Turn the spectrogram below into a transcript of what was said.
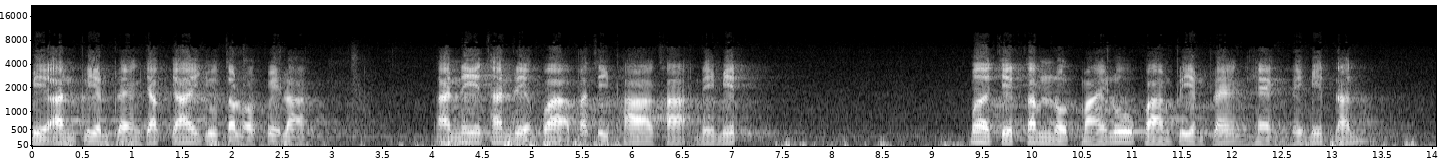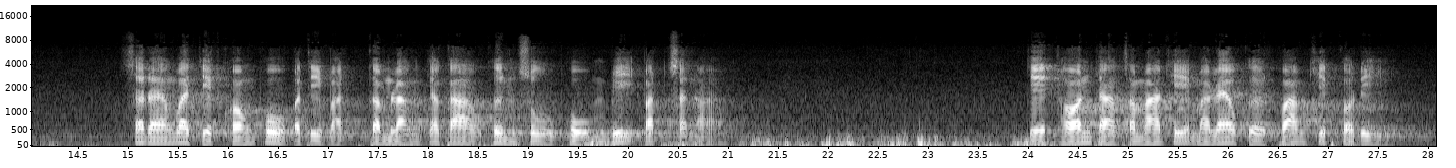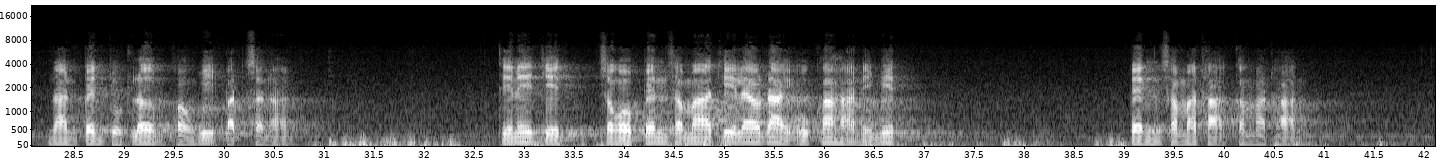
มีอันเปลี่ยนแปลงยักย้ายอยู่ตลอดเวลา อันนี้ท่านเรียกว่าปฏิภาคะนิมิต เมื่อจิตกำหนดหมายรู้ความเปลี่ยนแปลงแห่งนิมิตนั้น แสดงว่าจิตของผู้ปฏิบัติกำลังจะก้าวขึ้นสู่ภูมิวิปัสสนา จิตถอนจากสมาธิมาแล้วเกิดความคิดก็ดี นั่นเป็นจุดเริ่มของวิปัสสนา ทีนี้จิตสงบเป็นสมาธิแล้วได้อุคหานิมิต เป็นสมถกรรมฐาน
